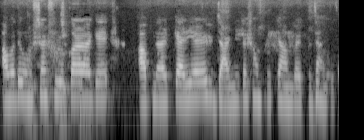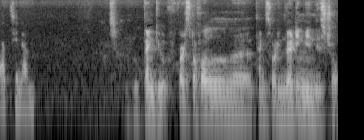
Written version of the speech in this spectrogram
আমাদের অনুষ্ঠান শুরু করার আগে আপনার ক্যারিয়ার জার্নিটা সম্পর্কে আমরা একটু জানতে চাচ্ছিলাম। Of all, uh, thanks for inviting me in this show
